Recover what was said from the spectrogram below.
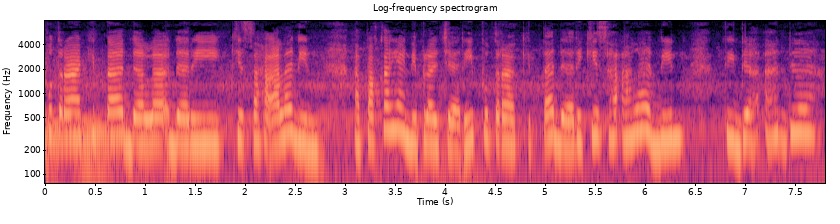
putra kita adalah dari kisah Aladin? Apakah yang dipelajari putra kita dari kisah Aladin? Tidak ada.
